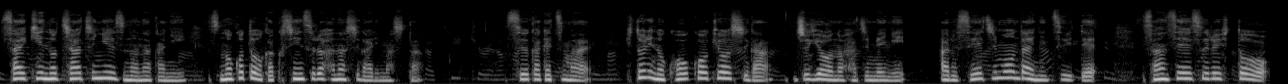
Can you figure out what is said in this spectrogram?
最近のチャーチニュースの中にそのことを確信する話がありました。数ヶ月前、一人の高校教師が授業の初めにある政治問題について賛成する人を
